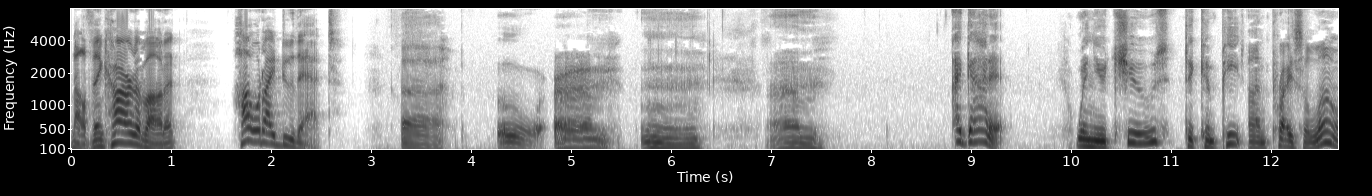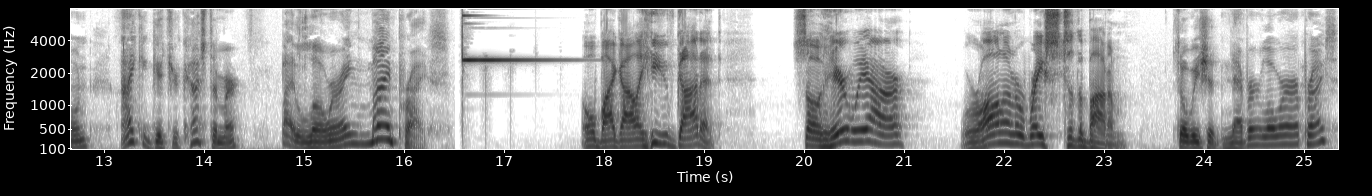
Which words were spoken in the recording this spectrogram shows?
Now think hard about it. How would I do that? Uh, oh, um, mm, um, I got it. When you choose to compete on price alone, I can get your customer by lowering my price. Oh, by golly, you've got it. So here we are. We're all in a race to the bottom. So we should never lower our price?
